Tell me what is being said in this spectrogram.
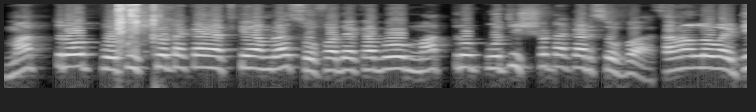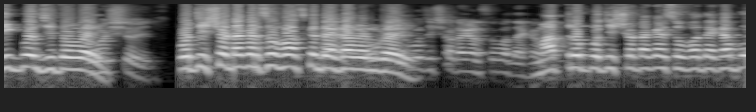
মাত্র পঁচিশশো টাকায় আজকে আমরা সোফা দেখাবো। মাত্র পঁচিশশো টাকার সোফা। সানাল্লো ভাই ঠিক বলছি তো ভাই? পঁচিশশো টাকার সোফা আজকে দেখাবেন ভাই। পঁচিশশো টাকার সোফা দেখাবো। মাত্র পঁচিশশো টাকায় সোফা দেখাবো।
